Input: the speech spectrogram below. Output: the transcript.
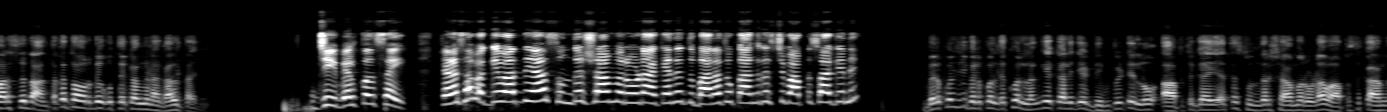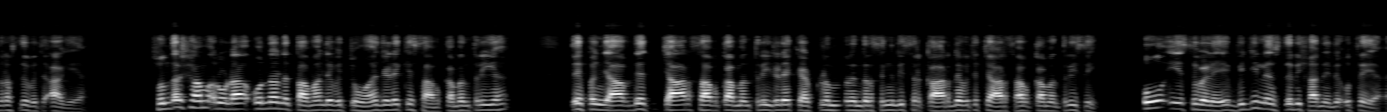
ਪਰ ਸਿਧਾਂਤਕ ਤੌਰ ਦੇ ਉੱਤੇ ਕੰਗਣਾ ਗਲਤ ਹੈ ਜੀ। ਜੀ, ਬਿਲਕੁਲ ਸਹੀ। ਟੈਣਾ ਸਾਹਿਬ, ਅੱਗੇ ਵਧਦੇ ਆ ਸੁੰਦਰ ਸ਼ਾਮ ਅਰੋੜਾ ਕਹਿੰਦੇ, ਦੁਬਾਰਾ ਤੋਂ ਕਾਂਗਰਸ 'ਚ ਵਾਪਸ ਆ ਗਏ ਨੇ? ਬਿਲਕੁਲ ਜੀ, ਬਿਲਕੁਲ। ਦੇਖੋ, ਲੰਘੇ ਕੱਲ ਜੇ ਡਿੰਪੀ ਢਿੱਲੋਂ ਆਪ ਚ ਗਏ ਆ, ਤੇ ਸੁੰਦਰ ਸ਼ਾਮ ਅਰੋੜਾ ਵਾਪਸ ਕਾਂਗਰਸ ਦੇ ਵਿੱਚ ਆ ਗਿਆ ਸੁੰਦਰ ਸ਼ਾਮ ਅਰੋੜਾ ਉਹਨਾਂ ਨੇਤਾਵਾਂ ਦੇ ਵਿੱਚੋਂ ਆ, ਜਿਹੜੇ ਕਿ ਸਾਬਕਾ ਮੰਤਰੀ ਆ ਤੇ ਪੰਜਾਬ ਦੇ ਚਾਰ ਸਾਬਕਾ ਮੰਤਰੀ ਜਿਹੜੇ ਕੈਪਟਨ ਅਮਰਿੰਦਰ ਸਿੰਘ ਦੀ ਸਰਕਾਰ ਦੇ ਵਿੱਚ ਚਾਰ ਸਾਬਕਾ ਮੰਤਰੀ ਸੀ, ਉਹ ਇਸ ਵੇਲੇ ਵਿਜੀਲੈਂਸ ਦੇ ਨਿਸ਼ਾਨੇ ਦੇ ਉੱਤੇ ਆ।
